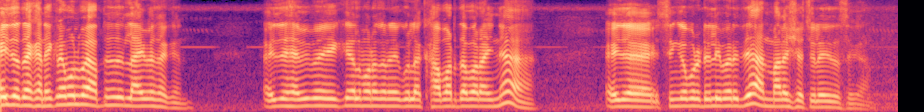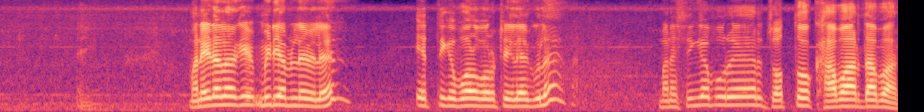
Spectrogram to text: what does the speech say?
এই যে দেখেন, একরামুল ভাই, আপনি যদি লাইভে থাকেন, এই যে হেভি ভেহিকেল মনে করেন এগুলা খাবার দাবার আই না, এই যে সিঙ্গাপুরে ডেলিভারি দিয়ে আর মালয়েশিয়া চলে যেতেছে গা। এই। মানে এটা হলো আর কি মিডিয়াম লেভেলের এর থেকে বড় বড় ট্রেলারগুলা মানে সিঙ্গাপুরের যত খাবার দাবার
